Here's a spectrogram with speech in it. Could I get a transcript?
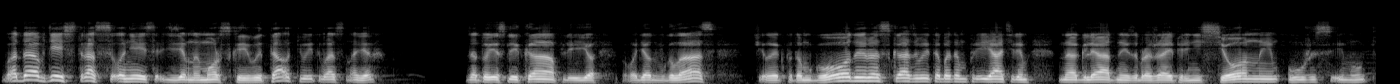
Вода в десять раз солонее средиземноморской выталкивает вас наверх. Зато если капля ее попадет в глаз, человек потом годы рассказывает об этом приятелям, наглядно изображая перенесенные им ужасы и муки.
